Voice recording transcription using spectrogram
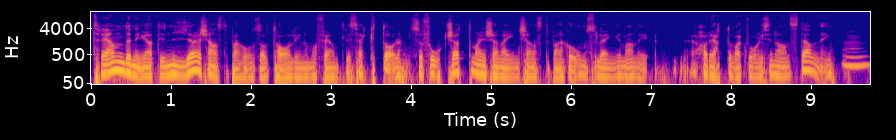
Trenden är ju att i nyare tjänstepensionsavtal inom offentlig sektor så fortsätter man ju tjäna in tjänstepension så länge man är, har rätt att vara kvar i sin anställning. Mm.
